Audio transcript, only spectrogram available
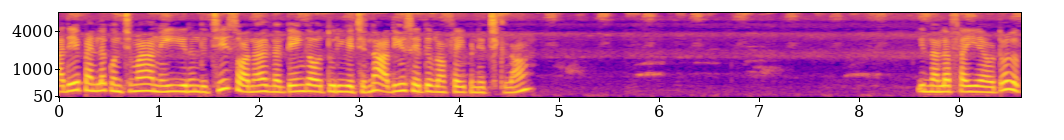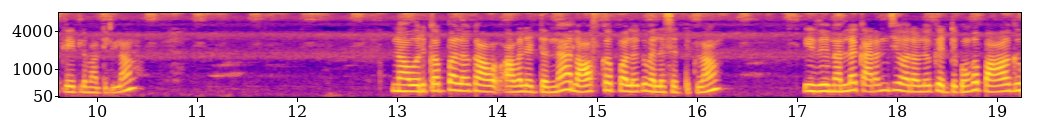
அதே பேனில் கொஞ்சமாக நெய் இருந்துச்சு. ஸோ அதனால் இந்த தேங்காவை துருவி வச்சுருந்தேன் அதையும் சேர்த்து நான் ஃப்ரை பண்ணி வச்சுக்கலாம். இது நல்லா ஃப்ரை ஆகட்டும். அதை பிளேட்டில் மாற்றிக்கலாம் நான் ஒரு கப் அளவுக்கு அவ அவல் எடுத்திருந்தேன். அதில் ஆஃப் கப் அளவுக்கு வெள்ளை சேர்த்துக்கலாம். இது நல்லா கரைஞ்சி வர அளவுக்கு எடுத்துக்கோங்க. பாகு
